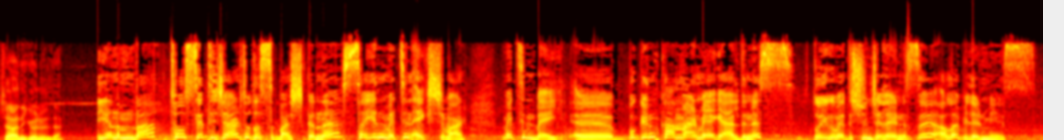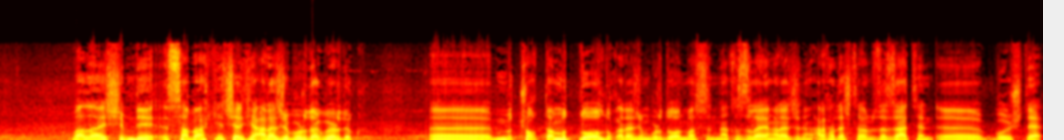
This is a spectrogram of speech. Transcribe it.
cani gönülden. Yanımda Tosya Ticaret Odası Başkanı Sayın Metin Ekşi var. Metin Bey, e, bugün kan vermeye geldiniz. Duygu ve düşüncelerinizi alabilir miyiz? Vallahi şimdi sabah geçerken aracı burada gördük. Ee, çok da mutlu olduk aracın burada olmasından. Kızılay'ın aracının. Arkadaşlarımız da zaten e, bu işte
